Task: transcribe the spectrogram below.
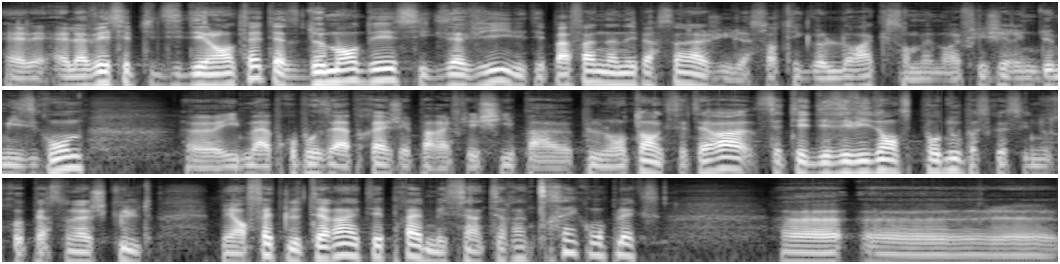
elle, elle, avait ses petites idées en tête, elle se demandait si Xavier, il n'était pas fan d'un des personnages. Il a sorti Goldorak sans même réfléchir une demi-seconde. Euh, il m'a proposé après, j'ai pas réfléchi pas plus longtemps, etc. C'était des évidences pour nous parce que c'est notre personnage culte. Mais en fait, le terrain était prêt, mais c'est un terrain très complexe. Euh, euh,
